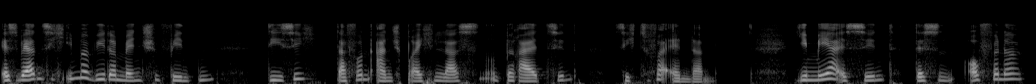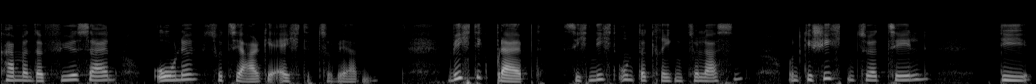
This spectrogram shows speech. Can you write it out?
Es werden sich immer wieder Menschen finden, die sich davon ansprechen lassen und bereit sind, sich zu verändern. Je mehr es sind, dessen offener kann man dafür sein, ohne sozial geächtet zu werden. Wichtig bleibt, sich nicht unterkriegen zu lassen und Geschichten zu erzählen, die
